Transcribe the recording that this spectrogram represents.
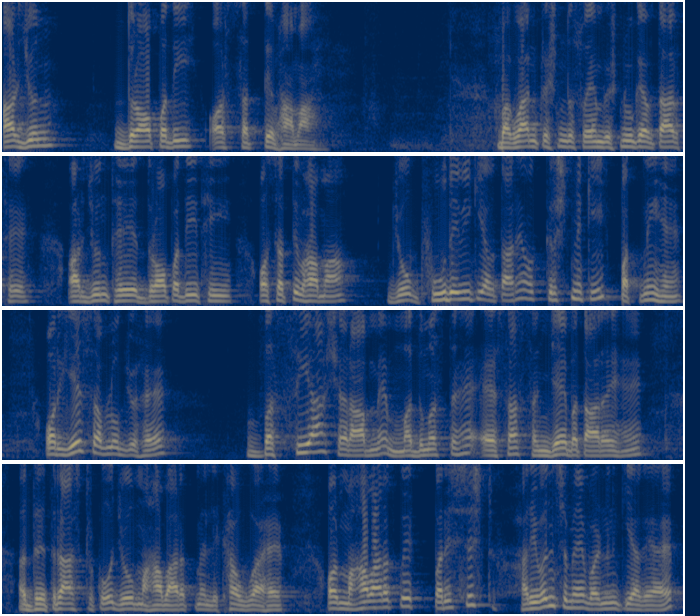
अर्जुन, द्रौपदी और सत्यभामा। भगवान कृष्ण तो स्वयं विष्णु के अवतार थे, अर्जुन थे, द्रौपदी थी और सत्यभामा जो भूदेवी की अवतार हैं और कृष्ण की पत्नी हैं। और ये सब लोग जो है बसिया शराब में मदमस्त हैं, ऐसा संजय बता रहे हैं धृतराष्ट्र को, जो महाभारत में लिखा हुआ है। और महाभारत को एक परिशिष्ट हरिवंश में वर्णन किया गया है।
